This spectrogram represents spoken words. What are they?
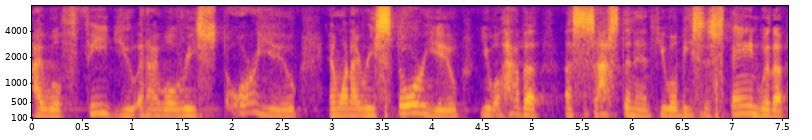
I will feed you and I will restore you. And when I restore you, you will have a, a sustenance. You will be sustained with a,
